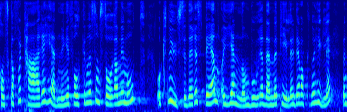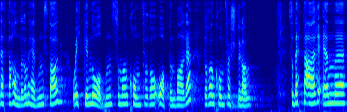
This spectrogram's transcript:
han skal fortære hedningefolkene som står ham imot, og knuse deres ben og gjennombore dem med piler. Det var ikke noe hyggelig, men dette handler om hevnens dag og ikke nåden som han kom for å åpenbare da han kom første gang. Så dette er en eh,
